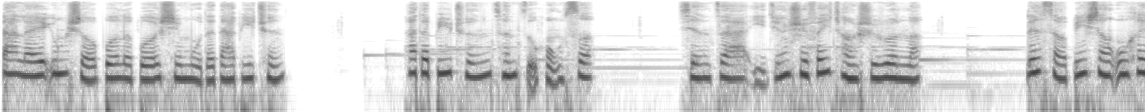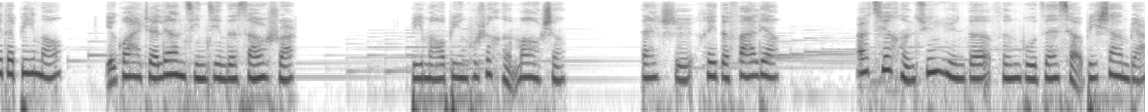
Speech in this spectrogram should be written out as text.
大雷用手拨了拨师母的大逼唇，她的逼唇呈紫红色，现在已经是非常湿润了，连小臂上乌黑的逼毛也挂着亮晶晶的骚水儿。鼻毛并不是很茂盛，但是黑得发亮，而且很均匀地分布在小臂上边。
